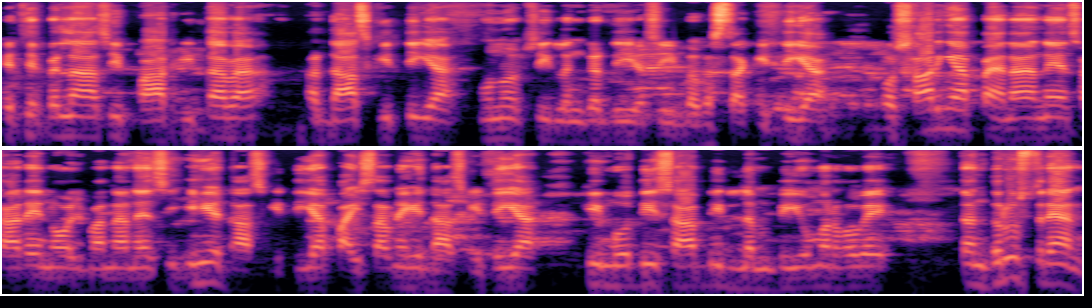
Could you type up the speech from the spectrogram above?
ਇੱਥੇ ਪਹਿਲਾਂ ਅਸੀਂ ਪਾਠ ਕੀਤਾ ਵਾ। ਅਰਦਾਸ ਕੀਤੀ ਆ ਉਹਨੂੰ ਅਸੀਂ ਲੰਗਰ ਦੀ ਅਸੀਂ ਵਿਵਸਥਾ ਕੀਤੀ ਆ। ਔਰ ਸਾਰੀਆਂ ਭੈਣਾਂ ਨੇ, ਸਾਰੇ ਨੌਜਵਾਨਾਂ ਨੇ ਅਸੀਂ ਇਹ ਅਰਦਾਸ ਕੀਤੀ ਆ, ਭਾਈ ਸਾਹਿਬ ਨੇ ਇਹ ਅਰਦਾਸ ਕੀਤੀ ਆ ਕਿ ਮੋਦੀ ਸਾਹਿਬ ਦੀ ਲੰਬੀ ਉਮਰ ਹੋਵੇ, ਤੰਦਰੁਸਤ ਰਹਿਣ,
